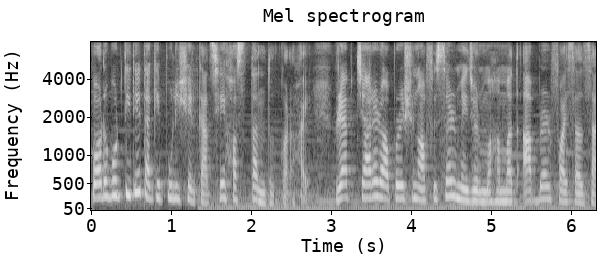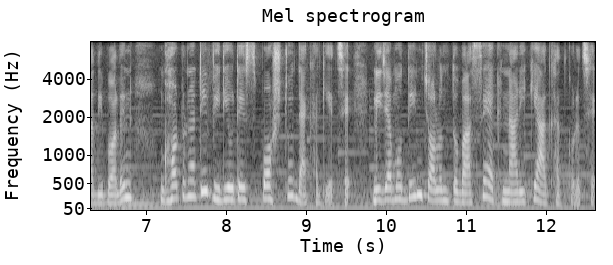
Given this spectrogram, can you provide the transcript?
পরবর্তীতে তাকে পুলিশের কাছে হস্তান্তর করা হয়। র্যাব চারের operation officer major Mohammad Abrar Faisal Sadi বলেন, ঘটনাটি ভিডিওতে স্পষ্ট দেখা গিয়েছে। নিজামুদ্দিন চলন্ত বাসে এক নারীকে আঘাত করেছে।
